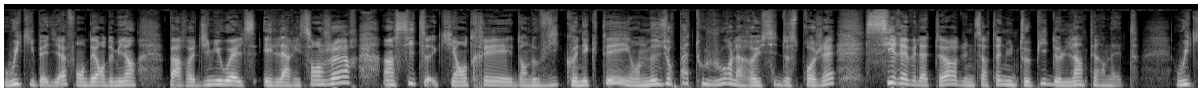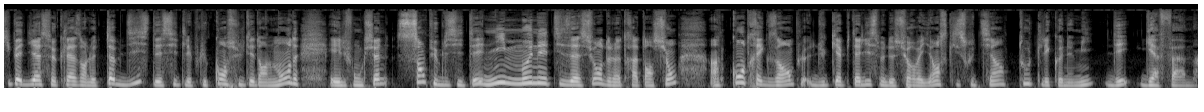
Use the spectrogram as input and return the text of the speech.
Wikipédia, fondée en 2001 par Jimmy Wells et Larry Sanger, un site qui est entré dans nos vies connectées et on ne mesure pas toujours la réussite de ce projet, si révélateur d'une certaine utopie de l'Internet. Wikipédia se classe dans le top 10 des sites les plus consultés dans le monde et il fonctionne sans publicité ni monétisation de notre attention, un contre-exemple du capitalisme de surveillance qui soutient toute l'économie des GAFAM.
